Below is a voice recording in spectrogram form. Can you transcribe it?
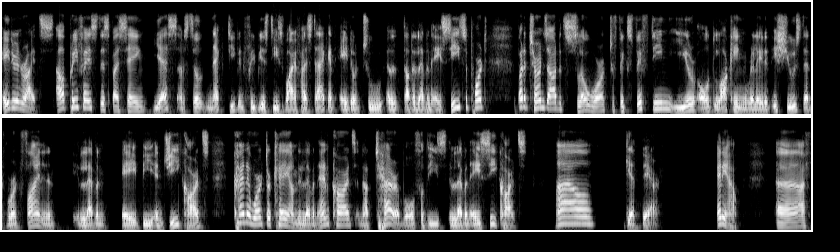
Adrian writes, I'll preface this by saying, yes, I'm still neck deep in FreeBSD's Wi Fi stack and 802.11ac support, but it turns out it's slow work to fix 15 year old locking related issues that work fine in 11A, B, and G cards, kind of worked okay on 11N cards, and are terrible for these 11AC cards. I'll get there. Anyhow, uh, I've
